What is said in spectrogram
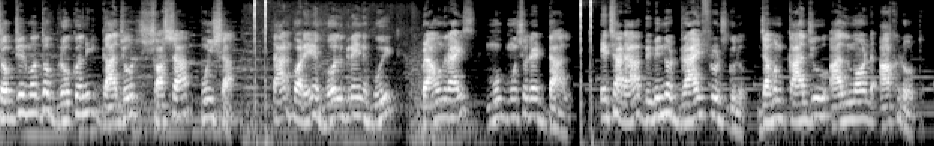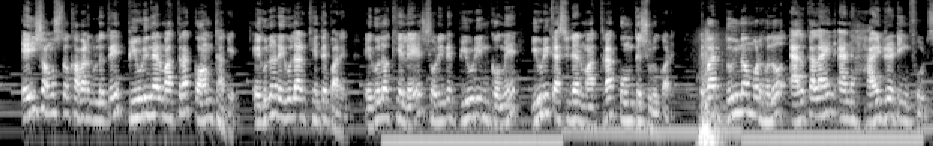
সবজির মধ্যে ব্রোকলি গাজর, শসা, পুঁইশাক। তারপরে whole grain wheat brown rice মুগ মুসুরের ডাল। এছাড়া বিভিন্ন ড্রাই ফ্রুটসগুলো, যেমন কাজু আলমন্ড আখরোট, এই সমস্ত খাবারগুলোতে পিউরিনের মাত্রা কম থাকে। এগুলো রেগুলার খেতে পারেন। এগুলো খেলে শরীরে পিউরিন কমে ইউরিক অ্যাসিডের মাত্রা কমতে শুরু করে। এবার দুই নম্বর হলো alkaline and hydrating foods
